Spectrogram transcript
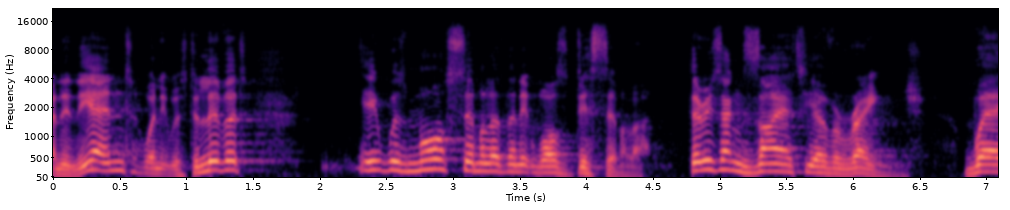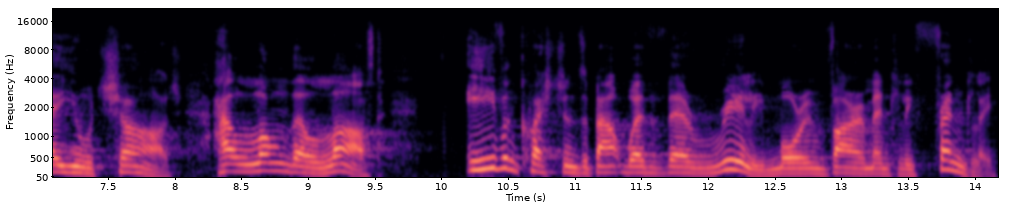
and in the end, when it was delivered, it was more similar than it was dissimilar. There is anxiety over range, where you will charge, how long they'll last, even questions about whether they're really more environmentally friendly.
